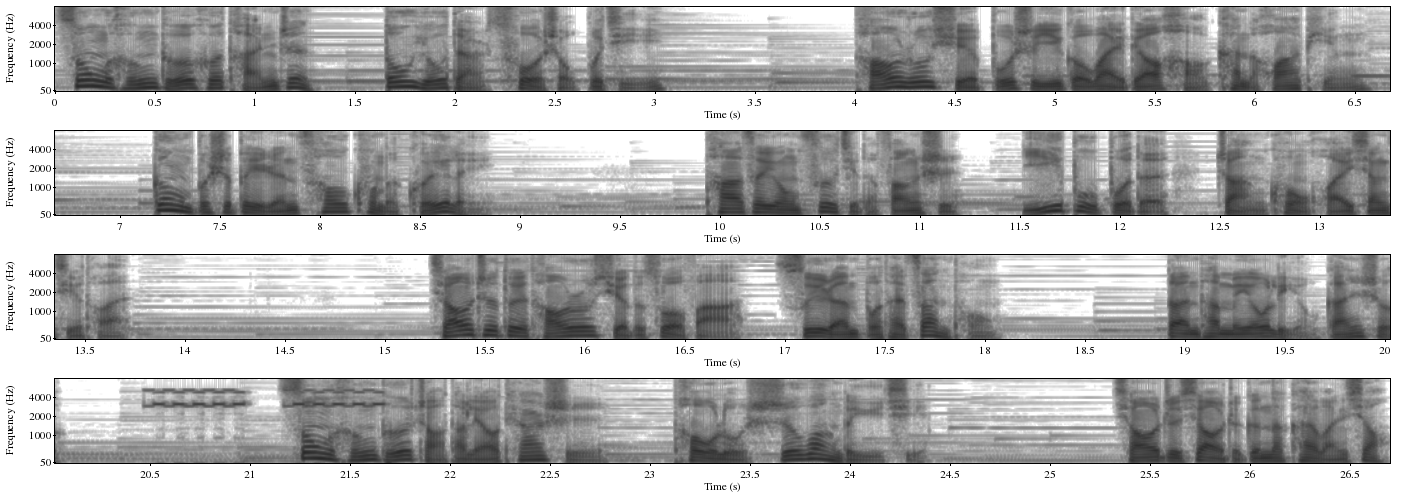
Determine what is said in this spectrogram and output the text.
宋恒德和谭震都有点措手不及。陶如雪不是一个外表好看的花瓶，更不是被人操控的傀儡。他在用自己的方式一步步的掌控怀乡集团。乔治对陶如雪的做法虽然不太赞同，但他没有理由干涉。宋恒德找他聊天时，透露失望的语气。乔治笑着跟他开玩笑：“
